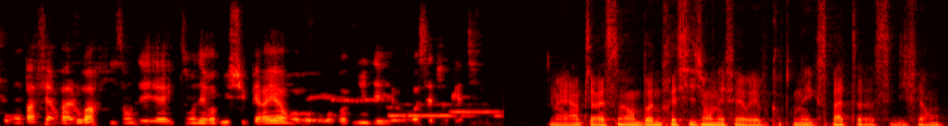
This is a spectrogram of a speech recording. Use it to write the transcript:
pourront pas faire valoir qu'ils ont des, revenus supérieurs aux, revenus des recettes locatives. Intéressant, bonne précision en effet. Quand on est expat, euh, c'est différent.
